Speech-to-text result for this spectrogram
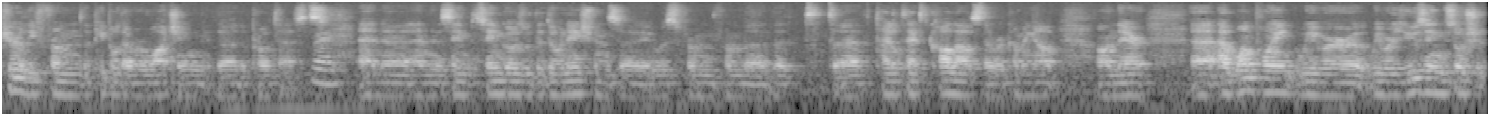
purely from the people that were watching the, the protests Right. and uh, and the same same goes with the donations. Uh, it was from from uh, the t- uh, title text callouts that were coming out on there. Uh, at one point, we were we were using social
